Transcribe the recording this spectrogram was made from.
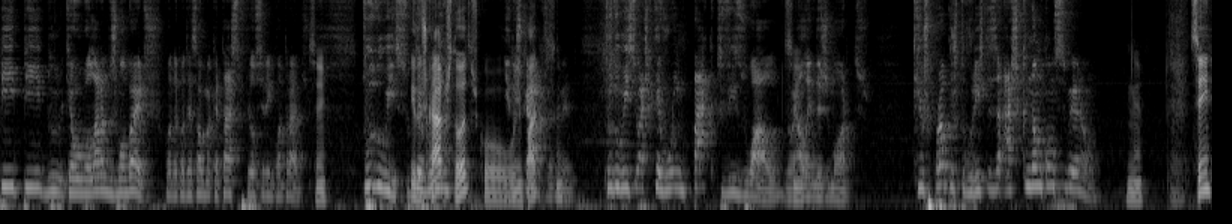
pi, pi, do, que é o alarme dos bombeiros, quando acontece alguma catástrofe para eles serem encontrados. Sim. Tudo isso. E dos um- carros todos, com e o impacto. carros. Tudo isso eu acho que teve um impacto visual, é? Além das mortes, que os próprios terroristas acho que não conceberam. É. Sim.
